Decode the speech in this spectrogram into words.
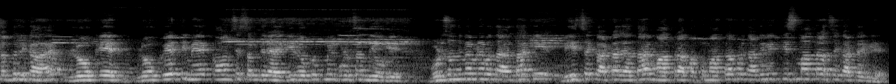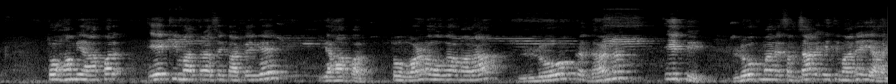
शब्द लिखा है, लोकेत। लोकेत में कौन सी संधि रहेगी? लोकेत में गुण संधि होगी। गुण संधि में हमने बताया था कि बीच से काटा जाता है, मात्रा पर। तो मात्रा पर काटेंगे, किस मात्रा से काटेंगे? तो हम यहाँ पर एक ही मात्रा से काटेंगे, यहाँ पर। तो वर्ण होगा हमारा लोक धन इति। लोक माने संसार, इति माने यहाँ।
